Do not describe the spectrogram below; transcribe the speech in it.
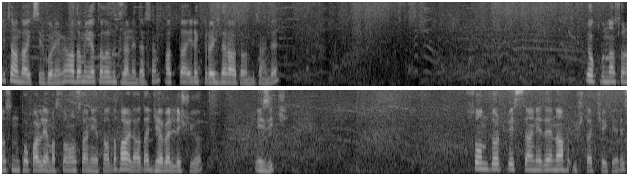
Bir tane daha iksir golemi. Adamı yakaladık zannedersem. Hatta elektro ejderha atalım bir tane de. Yok bundan sonrasını toparlayamaz. Son 10 saniye kaldı. Hala da cebelleşiyor. Ezik. Son 4-5 saniyede nah 3 taç çekeriz.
